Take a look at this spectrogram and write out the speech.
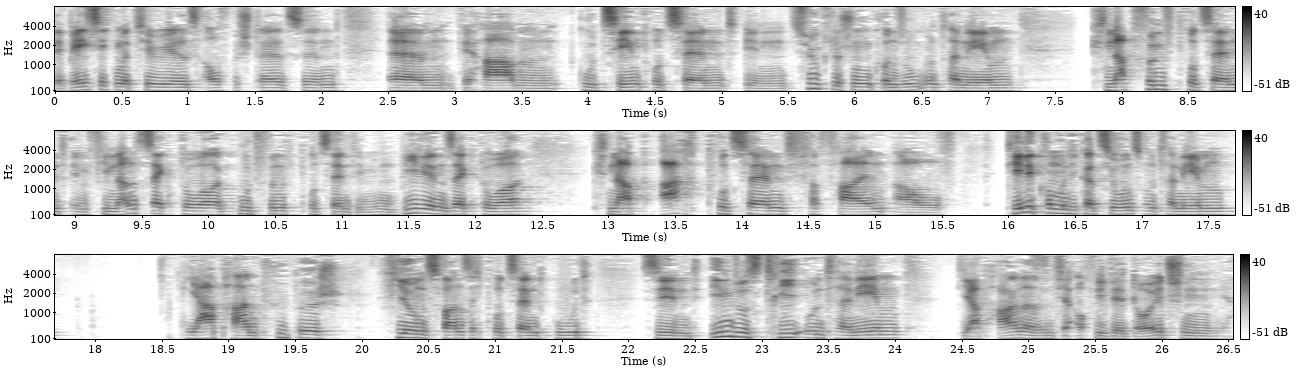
der Basic Materials aufgestellt sind. Ähm, wir haben gut 10 Prozent in zyklischen Konsumunternehmen knapp 5% im Finanzsektor, gut 5% im Immobiliensektor, knapp 8% verfallen auf Telekommunikationsunternehmen. Japan typisch 24% gut sind Industrieunternehmen. Die Japaner sind ja auch wie wir Deutschen ja,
